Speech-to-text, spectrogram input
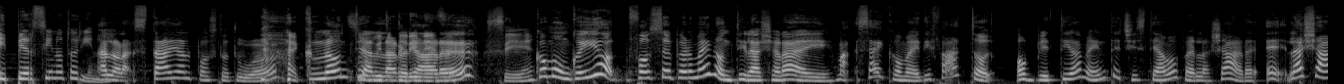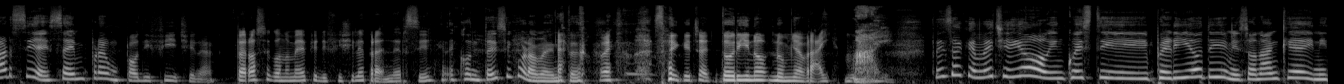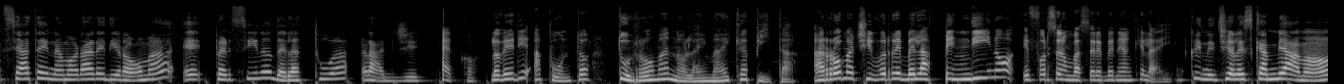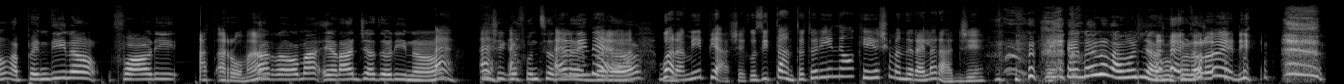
e persino Torino. Allora, stai al posto tuo, Ecco, non ti allargare. Sì. Comunque io, fosse per me, non ti lascerei. Ma sai com'è? Di fatto, obiettivamente, ci stiamo per lasciare. E lasciarsi è sempre un po' difficile. Però secondo me è più difficile prendersi. E Con te sicuramente. Ecco, ecco, sai che c'è Torino non mi avrai mai. Pensa che invece io in questi periodi mi sono anche iniziata a innamorare di Roma e persino della tua Raggi. Ecco, lo vedi appunto, tu Roma non l'hai mai capita. A Roma ci vorrebbe l'appendino e forse non basterebbe neanche lei. Quindi ce le scambiamo? Appendino fuori A, a Roma? a Roma e Raggi a Torino? Eh, Dici eh, che eh, funzionerebbero? Guarda, mi piace così tanto Torino che io ci manderei la Raggi. e noi non la vogliamo ecco, però. lo vedi?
